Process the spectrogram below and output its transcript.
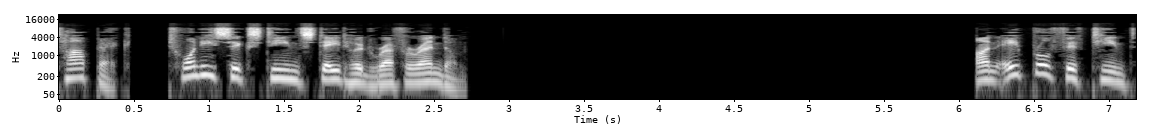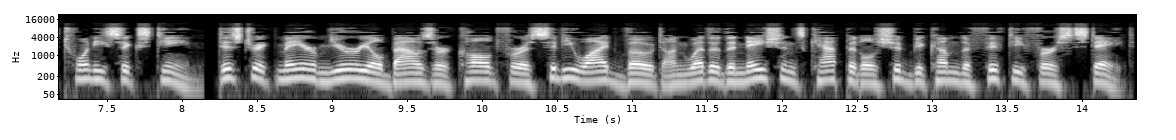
2016 statehood referendum On April 15, 2016, District Mayor Muriel Bowser called for a citywide vote on whether the nation's capital should become the 51st state.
